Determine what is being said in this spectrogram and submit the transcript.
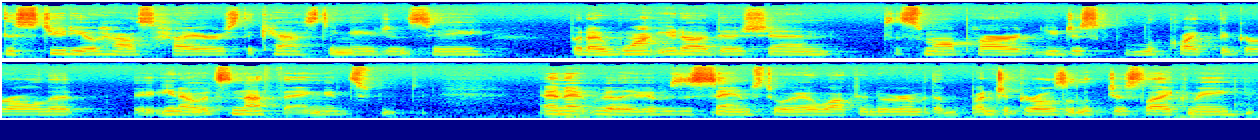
the studio house hires the casting agency. But I want you to audition. It's a small part. You just look like the girl that you know. It's nothing. It's and it really it was the same story. I walked into a room with a bunch of girls that looked just like me.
